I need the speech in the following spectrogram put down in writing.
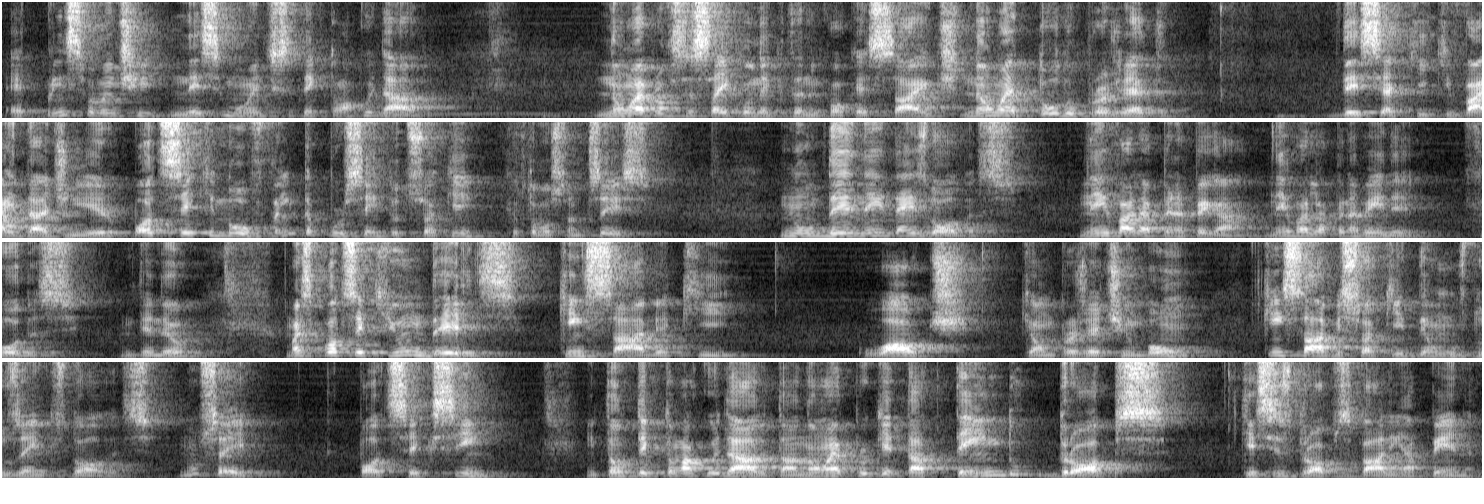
É principalmente nesse momento que você tem que tomar cuidado. Não é para você sair conectando em qualquer site, não é todo o projeto desse aqui que vai dar dinheiro. Pode ser que 90% disso aqui, que eu estou mostrando para vocês, não dê nem 10 dólares. Nem vale a pena pegar, nem vale a pena vender. Foda-se, entendeu? Mas pode ser que um deles quem sabe aqui o Alt, que é um projetinho bom, quem sabe isso aqui deu uns 200 dólares? Não sei. Pode ser que sim. Então tem que tomar cuidado, tá? Não é porque tá tendo drops que esses drops valem a pena.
